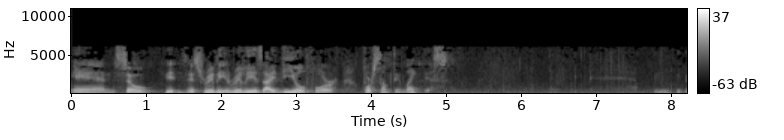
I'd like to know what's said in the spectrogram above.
And so it, it's really, it really is ideal for, for something like this.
